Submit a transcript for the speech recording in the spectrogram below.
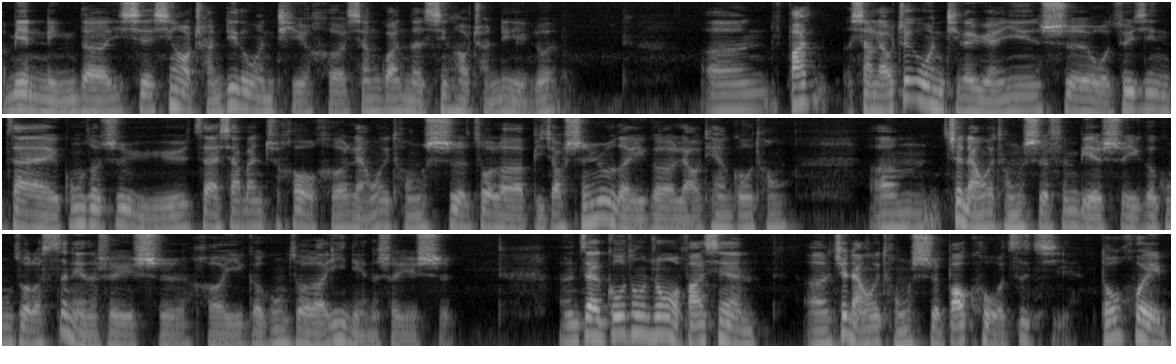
面临的一些信号传递的问题和相关的信号传递理论。嗯，发想聊这个问题的原因是我最近在工作之余，在下班之后和两位同事做了比较深入的一个聊天沟通。嗯，这两位同事分别是一个工作了四年的设计师和一个工作了一年的设计师。嗯，在沟通中我发现，呃，这两位同事包括我自己都会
